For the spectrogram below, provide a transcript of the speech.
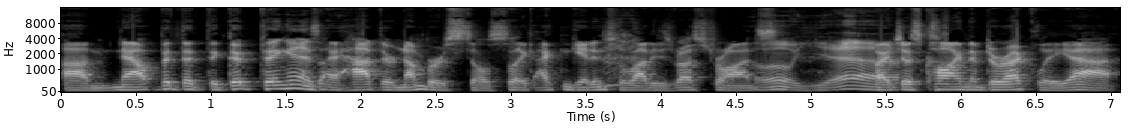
um, now, but the, the good thing is I have their numbers still, so like I can get into a lot of these restaurants. Oh yeah, by just calling them directly. Yeah.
